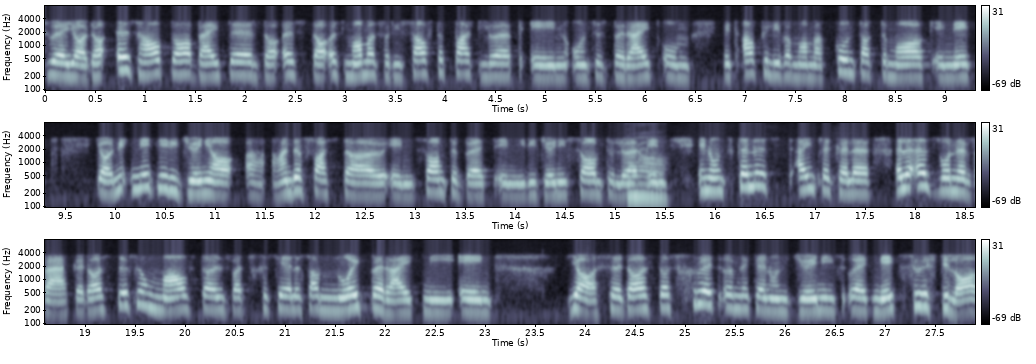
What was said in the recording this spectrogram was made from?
So ja, daar is hulp daar buite. Daar is daar is mammas wat dieselfde pad loop en ons is bereid om met elke liewe mamma kontak te maak en net ja, net net hierdie journey uh, hande vas te hou en saam te bid en hierdie journey saam te loop ja. en en ons kinders eintlik hulle hulle is wonderwerke. Daar's soveel milestones wat gesê hulle sal nooit bereik nie en Ja, so daar's daar's groot oomblikke in ons journeys ook net soos die lae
